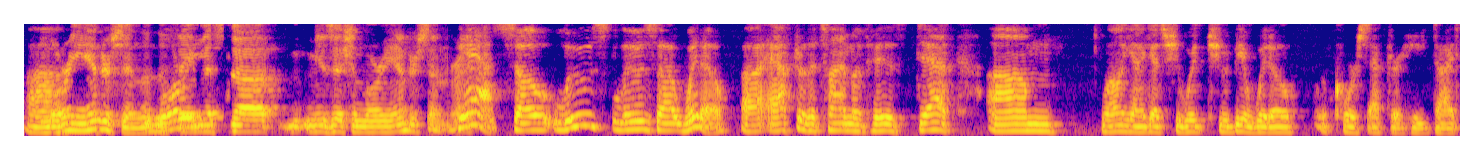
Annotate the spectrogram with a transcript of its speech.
Um, Laurie Anderson, the, the Laurie, famous uh, musician Laurie Anderson, right? Yeah. So Lou's Lou's uh, widow, uh, after the time of his death, um, well, yeah, I guess she would she would be a widow, of course, after he died.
